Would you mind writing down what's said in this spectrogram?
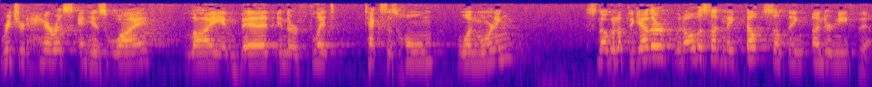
Richard Harris and his wife lie in bed in their Flint, Texas home one morning, snuggled up together, when all of a sudden they felt something underneath them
